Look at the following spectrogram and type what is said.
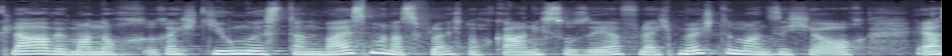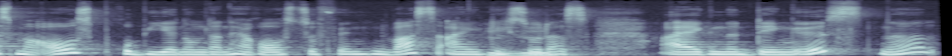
Klar, wenn man noch recht jung ist, dann weiß man das vielleicht noch gar nicht so sehr. Vielleicht möchte man sich ja auch erstmal ausprobieren, um dann herauszufinden, was eigentlich mhm. so das eigene Ding ist. Ne?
